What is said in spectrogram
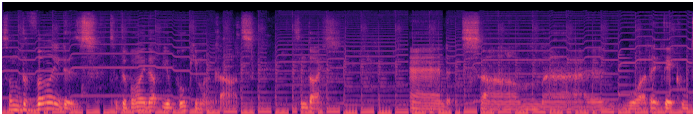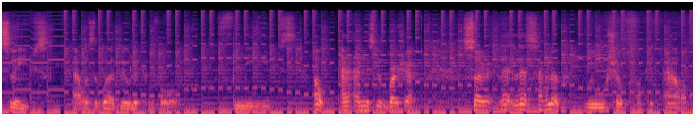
some dividers to divide up your Pokemon cards, some dice, and some uh, what they, they're called sleeves. That was the word we were looking for. Sleeves. Oh, and, and this little brochure. So let, us have a look. We shall pop it out.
